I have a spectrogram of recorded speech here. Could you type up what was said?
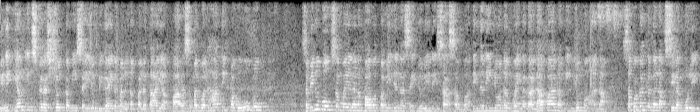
binigyang inspirasyon kami sa iyong bigay na pananampalataya para sa maluwalhating paghuhubog sa binubuong sambayanan ng bawat pamilya na sa inyo rin ay sasamba. Tingnan ninyo ng may kagalakan ang inyong mga anak sapagkat nagalak silang muli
